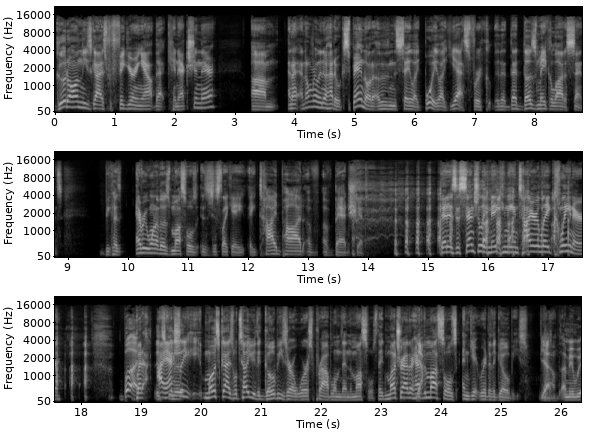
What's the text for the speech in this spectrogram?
good on these guys for figuring out that connection there. Um, and I, I don't really know how to expand on it other than to say, like, boy, like, yes, for that, that does make a lot of sense because every one of those mussels is just like a, a tide pod of, of bad shit. that is essentially making the entire lake cleaner. But, But I gonna- actually, most guys will tell you the gobies are a worse problem than the mussels. They'd much rather have Yeah. the mussels and get rid of the gobies. Yeah, I mean, we,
